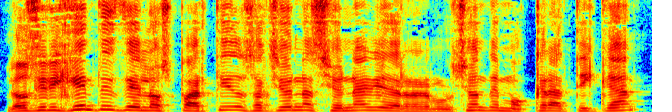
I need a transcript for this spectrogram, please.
Los dirigentes de los partidos Acción Nacional y de la Revolución Democrática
